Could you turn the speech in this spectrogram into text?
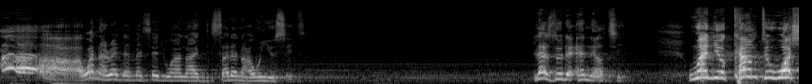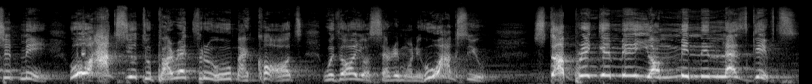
Ah, when I read the message one, I decided I won't use it. Let's do the NLT. When you come to worship me, who asks you to parade through my courts with all your ceremony? Who asks you? Stop bringing me your meaningless gifts.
